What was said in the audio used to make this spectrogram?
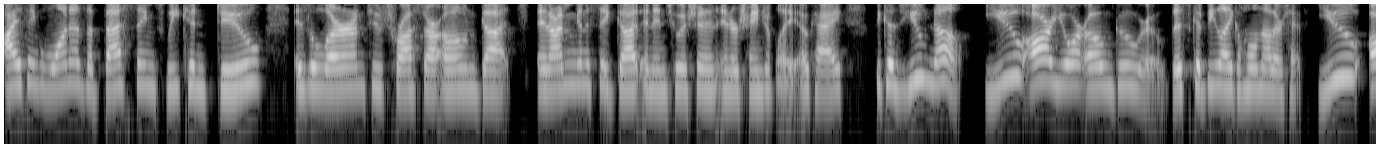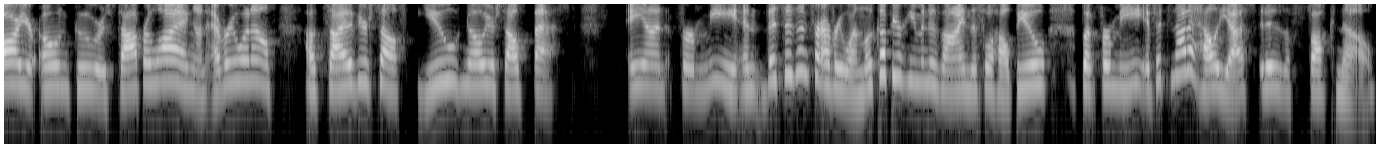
I think one of the best things we can do is learn to trust our own gut. And I'm going to say gut and intuition interchangeably, okay? Because you know you are your own guru. This could be like a whole nother tip. You are your own guru. Stop relying on everyone else outside of yourself. You know yourself best. And for me, and this isn't for everyone, look up your human design. This will help you. But for me, if it's not a hell yes, it is a fuck no.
